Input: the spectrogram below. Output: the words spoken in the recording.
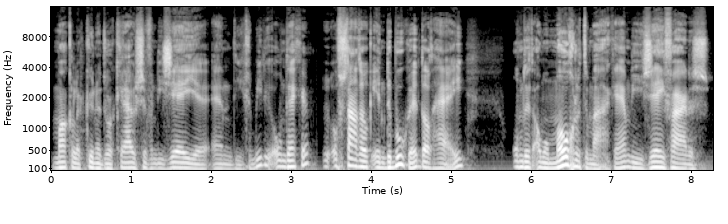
makkelijk kunnen doorkruisen van die zeeën en die gebieden ontdekken. Of staat ook in de boeken dat hij, om dit allemaal mogelijk te maken, hè, om die zeevaarders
